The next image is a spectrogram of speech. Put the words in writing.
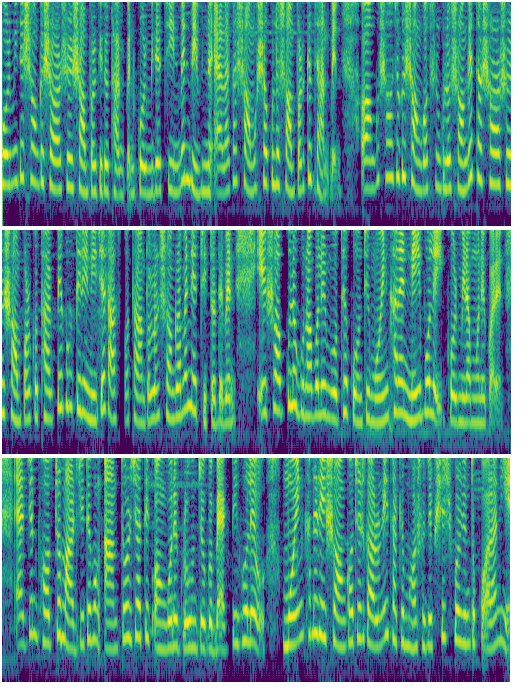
কর্মীদের সঙ্গে সরাসরি সম্পর্কিত থাকবেন। কর্মীদের চিনবেন বিভিন্ন এলাকার সমস্যাগুলো সম্পর্কে জানবেন। অঙ্গ সহযোগী সংগঠনগুলোর সঙ্গে তার সরাসরি সম্পর্ক থাকবে এবং তিনি নিজে রাজপথ আন্দোলন সংগ্রামে নেতৃত্ব দেবেন। এই সবগুলো গুণাবলীর মধ্যে কোনটি মঈন খানের নেই বলেই কর্মীরা মনে করেন। একজন ভদ্র, মার্জিত এবং আন্তর্জাতিক অঙ্গনে গ্রহণযোগ্য ব্যক্তি হলেও মঈন খানের এই সংকটের কারণেই তাকে মহাসচিব শেষ পর্যন্ত করা নিয়ে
